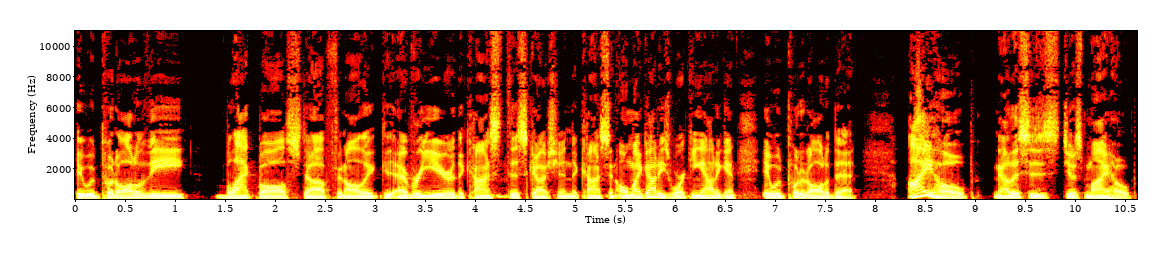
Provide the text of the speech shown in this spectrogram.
It would put all of the blackball stuff and all the every year the constant discussion, the constant oh my god he's working out again. It would put it all to bed. I hope now this is just my hope,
